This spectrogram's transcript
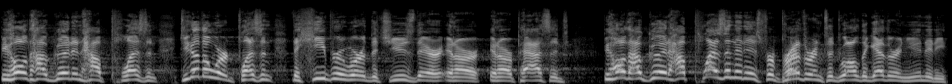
Behold how good and how pleasant. Do you know the word pleasant? The Hebrew word that's used there in our, in our passage Behold, how good, how pleasant it is for brethren to dwell together in unity.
